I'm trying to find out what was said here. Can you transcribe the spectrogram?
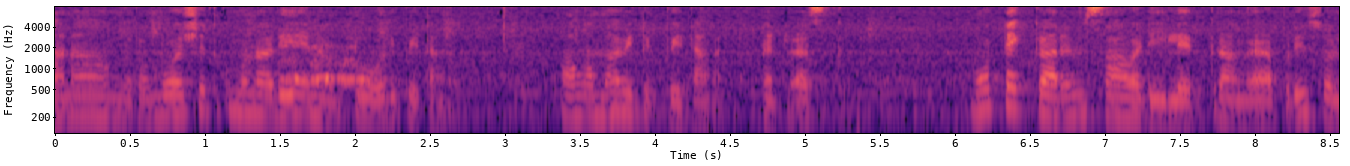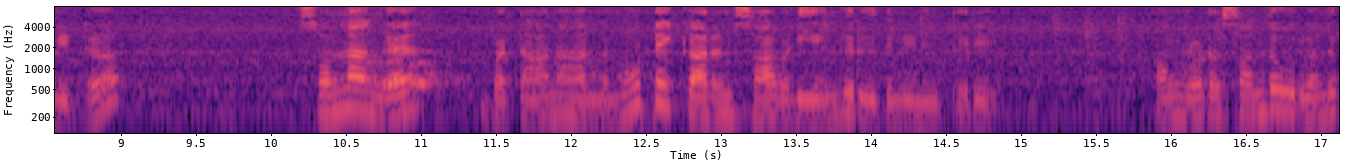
ஆனால் அவங்க ரொம்ப வருஷத்துக்கு முன்னாடியே என்னை விட்டு ஓடி போயிட்டாங்க. அவங்க அம்மா வீட்டுக்கு போயிட்டாங்க மெட்ராஸ்க்கு. மூட்டைக்காரன் சாவடியில் இருக்கிறாங்க அப்படி சொல்லிட்டு சொன்னாங்க. பட் ஆனால் அந்த மூட்டைக்காரன் சாவடி எங்கே இருக்குதுன்னு எனக்கு தெரியல. அவங்களோட சொந்த ஊர் வந்து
